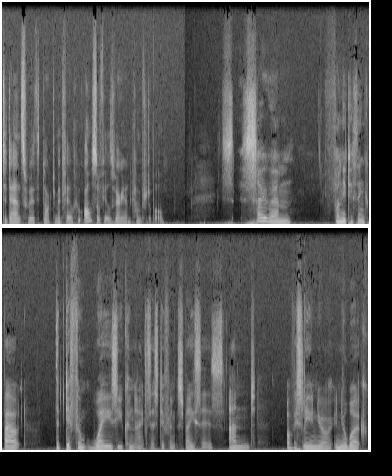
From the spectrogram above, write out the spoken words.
to dance with Dr. MacPhail, who also feels very uncomfortable. So um, funny to think about the different ways you can access different spaces, and obviously in your in your work,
